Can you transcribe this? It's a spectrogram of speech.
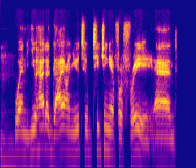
mm-hmm. when you had a guy on YouTube teaching it for free. And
